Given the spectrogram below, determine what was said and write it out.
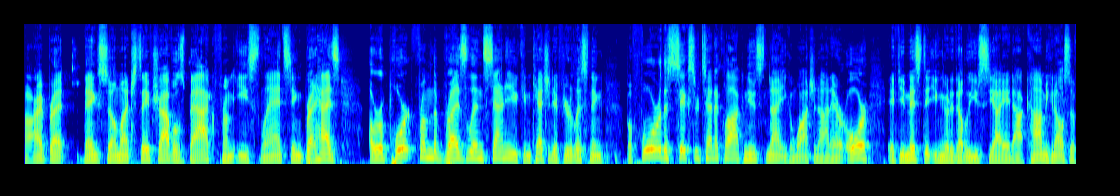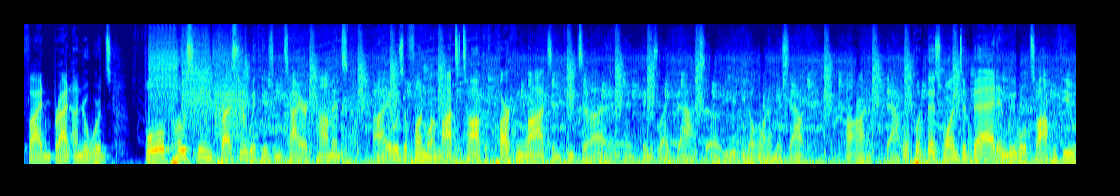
All right, Brett. Thanks so much. Safe travels back from East Lansing. Brett has a report from the Breslin Center. You can catch it if you're listening before the 6 or 10 o'clock news tonight. You can watch it on air. Or if you missed it, you can go to WCIA.com. You can also find Brad Underwood's full post-game presser with his entire comments. Uh, it was a fun one. Lots of talk of parking lots and Pizza Hut and, and things like that. So you, you don't want to miss out on that. We'll put this one to bed and we will talk with you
